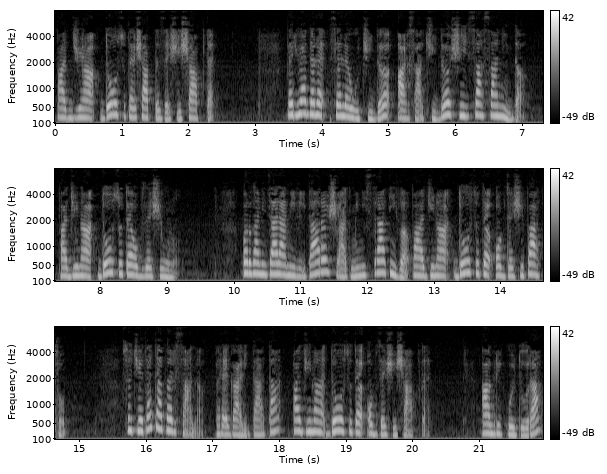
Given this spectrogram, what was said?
pagina 277 Perioadele Seleucidă, Arsacidă și Sasanidă, pagina 281 Organizarea militară și administrativă, pagina 284 Societatea persană, Regalitatea, pagina 287 Agricultura,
